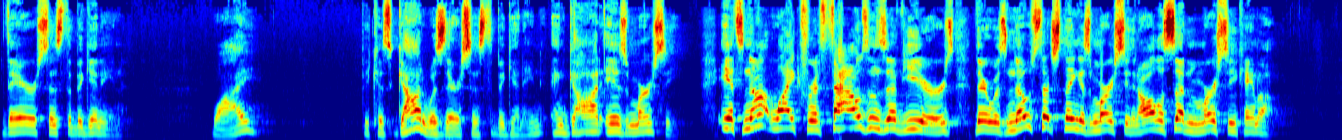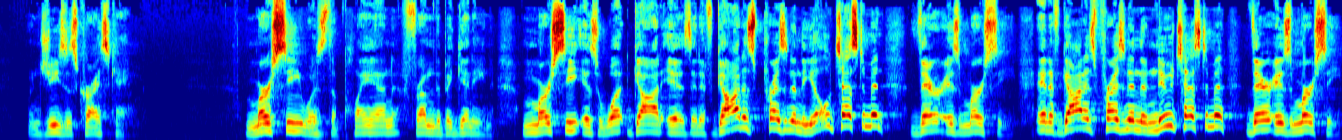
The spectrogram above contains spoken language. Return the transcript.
there since the beginning. Why? Because God was there since the beginning, and God is mercy. It's not like for thousands of years there was no such thing as mercy, then all of a sudden mercy came up when Jesus Christ came. Mercy was the plan from the beginning. Mercy is what God is. And if God is present in the Old Testament, there is mercy. And if God is present in the New Testament, there is mercy.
